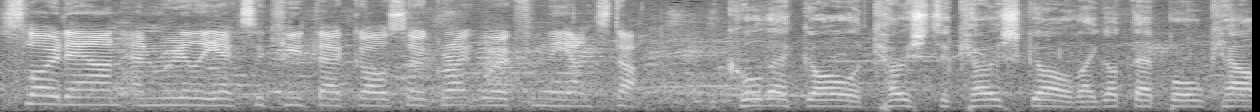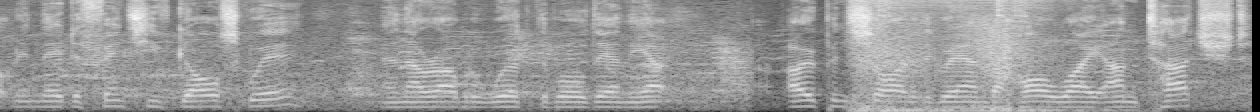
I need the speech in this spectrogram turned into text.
slow down and really execute that goal. So great work from the youngster. You call that goal a coast-to-coast goal. They got that ball, Carlton, in their defensive goal square, and they were able to work the ball down the open side of the ground the whole way untouched.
